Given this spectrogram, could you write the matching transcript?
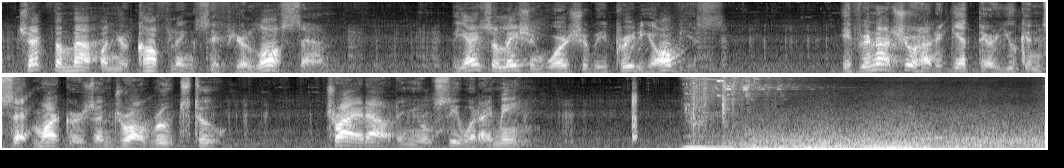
Check the map on your cufflinks if you're lost, Sam. The isolation ward should be pretty obvious. If you're not sure how to get there, you can set markers and draw routes too. Try it out and you'll see what I mean.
